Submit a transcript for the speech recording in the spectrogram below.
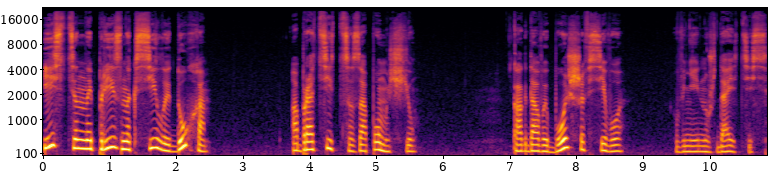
Истинный признак силы духа – обратиться за помощью, когда вы больше всего в ней нуждаетесь.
